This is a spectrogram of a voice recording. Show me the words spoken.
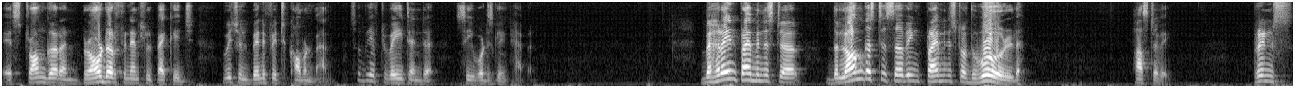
a stronger and broader financial package which will benefit common man. So, we have to wait and uh, see what is going to happen. Bahrain Prime Minister, the longest serving Prime Minister of the world passed away. Prince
